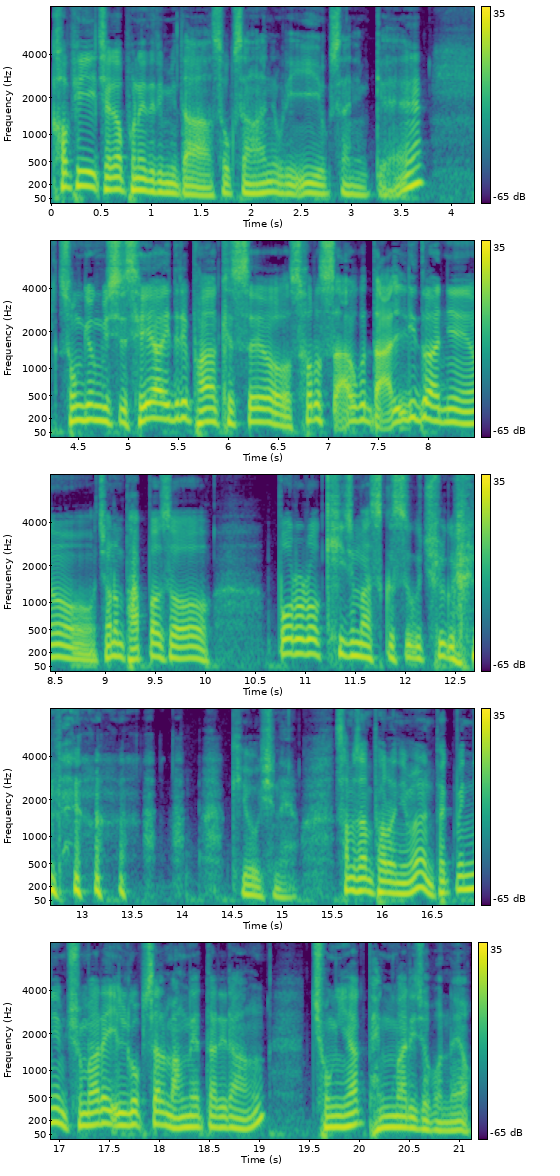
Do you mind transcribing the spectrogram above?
커피 제가 보내드립니다. 속상한 우리 이육사님께. 송경미 씨, 세 아이들이 방학했어요. 서로 싸우고 난리도 아니에요. 저는 바빠서 뽀로로 키즈 마스크 쓰고 출근했네요. 귀여우시네요. 3385님은 백빈님 주말에 7살 막내딸이랑 종이약 100마리 접었네요.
